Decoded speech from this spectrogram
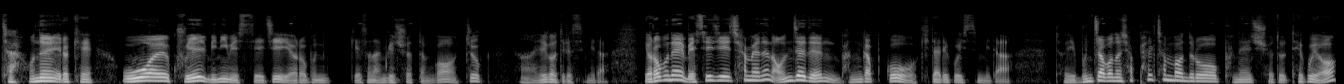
자, 오늘 이렇게 5월 9일 미니 메시지 여러분께서 남겨주셨던 거쭉 어, 읽어드렸습니다. 여러분의 메시지 참여는 언제든 반갑고 기다리고 있습니다. 저희 문자번호 샵 8000번으로 보내주셔도 되고요.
